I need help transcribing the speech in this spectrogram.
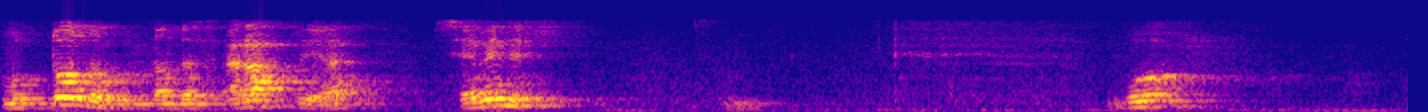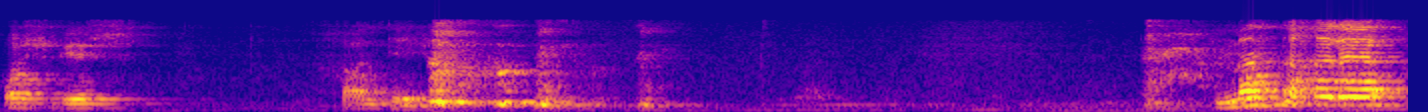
mutlu olur bundan da ferah duyar. Sevinir. Bu hoş bir hal değil. Men dehale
